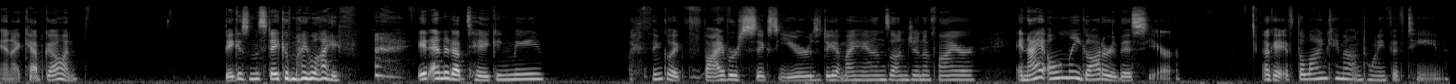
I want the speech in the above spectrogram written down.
and I kept going. Biggest mistake of my life. It ended up taking me, I think, like five or six years to get my hands on Jinafire, and I only got her this year. Okay, if the line came out in 2015,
